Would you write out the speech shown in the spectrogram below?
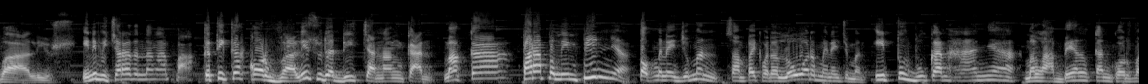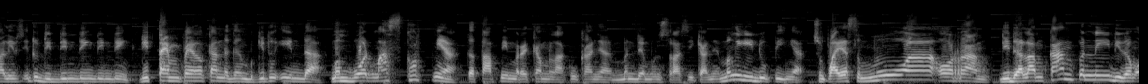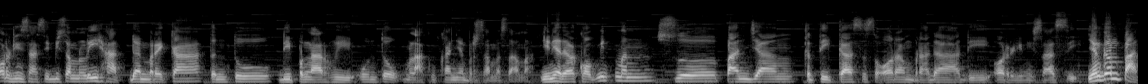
values. Ini bicara tentang apa? Ketika core value sudah dicanangkan, maka para pemimpinnya, top management sampai kepada lower management, itu bukan hanya melabelkan core values itu di dinding-dinding, ditempelkan dengan begitu indah, membuat maskotnya, tetapi mereka melakukannya, mendemonstrasikannya, menghidupinya, supaya semua orang di dalam company, di dalam organisasi bisa melihat dan mereka tentu dipengaruhi untuk melakukannya bersama-sama. Ini adalah komitmen sepanjang ketika seseorang berada di organisasi. Yang keempat,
